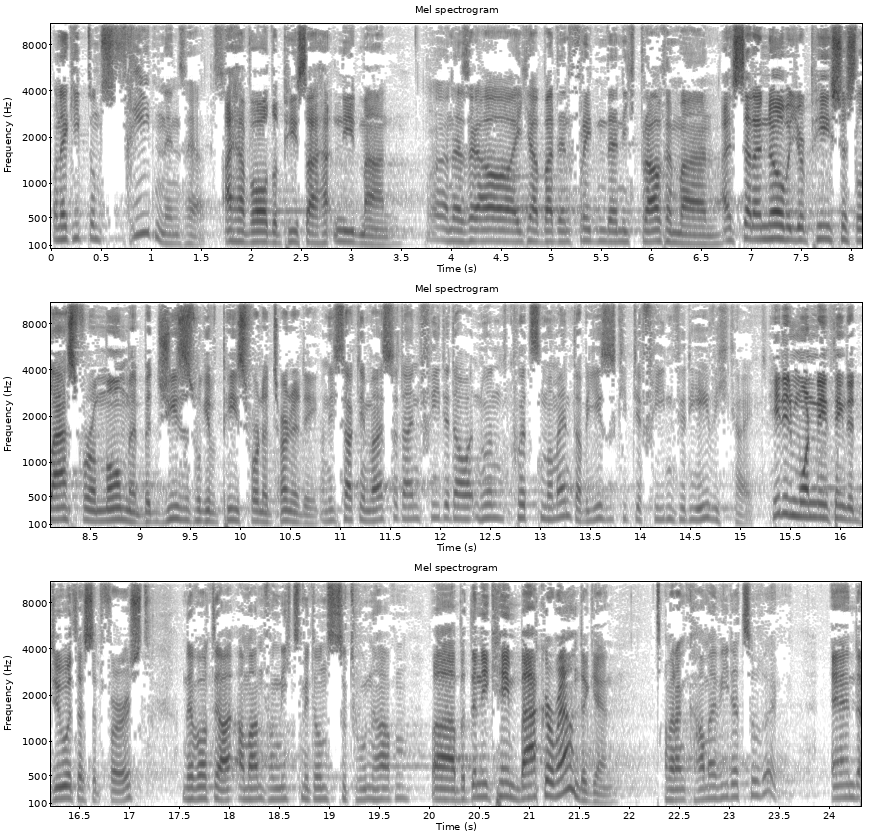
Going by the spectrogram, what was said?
Und er gibt uns Frieden ins Herz. I have all the peace I need, man. Und er sagt, oh, ich habe den Frieden, den ich brauche, Mann. I said, I know, but your peace just lasts for a moment, but Jesus will give peace for an eternity. Und ich sagte ihm, weißt du, dein Friede dauert nur einen kurzen Moment, aber Jesus gibt dir Frieden für die Ewigkeit. He didn't want anything to do with us at first, Und er wollte am Anfang nichts mit uns zu tun haben. Uh, but then he came back around again. Aber dann kam er wieder zurück. And uh,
